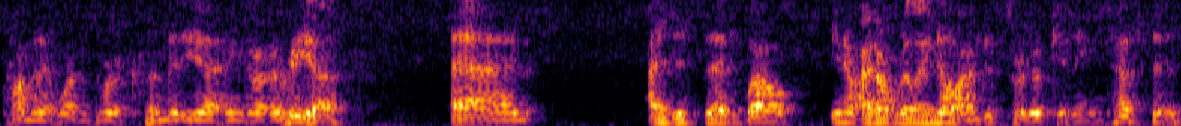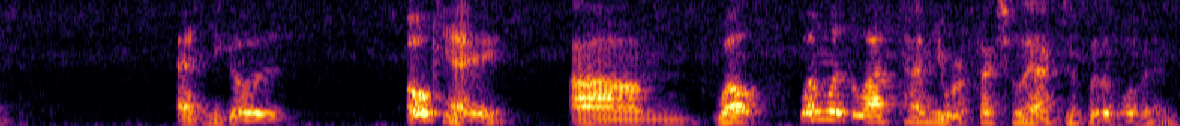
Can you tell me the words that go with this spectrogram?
prominent ones were chlamydia and gonorrhea, and I just said, well, you know, I don't really know. I'm just sort of getting tested. And he goes, okay. Um, well, when was the last time you were sexually active with a woman?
